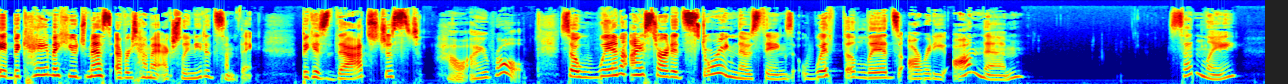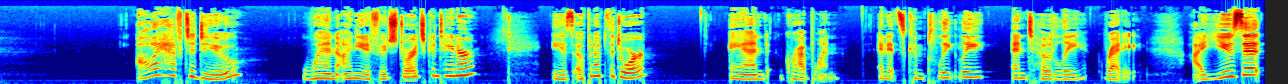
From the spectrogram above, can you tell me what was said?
it became a huge mess every time I actually needed something because that's just how I roll. So when I started storing those things with the lids already on them, suddenly all I have to do when I need a food storage container is open up the door and grab one. And it's completely and totally ready. I use it,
